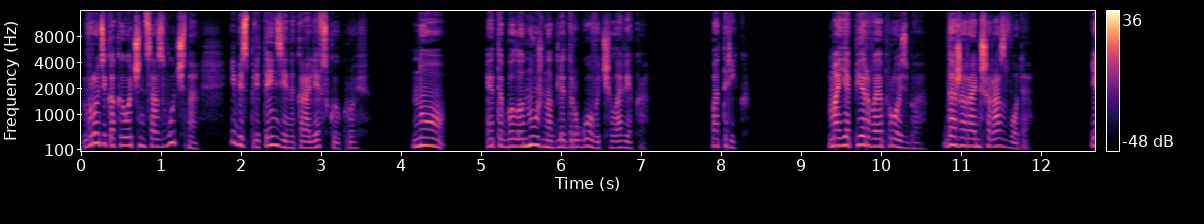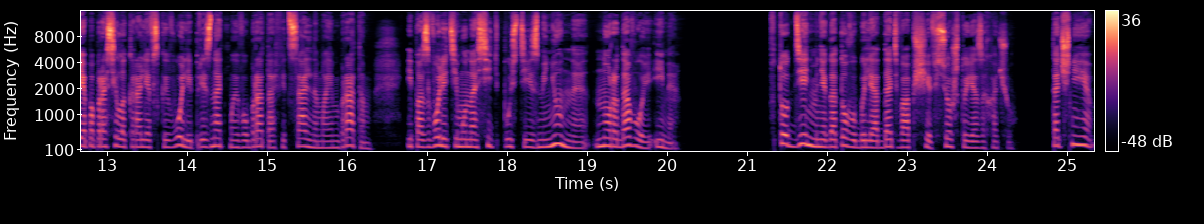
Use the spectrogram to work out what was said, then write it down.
Вроде как и очень созвучно, и без претензий на королевскую кровь. Но это было нужно для другого человека. Патрик. Моя первая просьба, даже раньше развода. Я попросила королевской воли признать моего брата официально моим братом и позволить ему носить пусть и измененное, но родовое имя. В тот день мне готовы были отдать вообще все, что я захочу. Точнее,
